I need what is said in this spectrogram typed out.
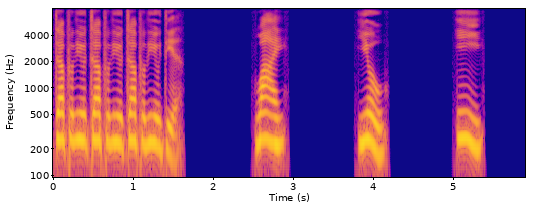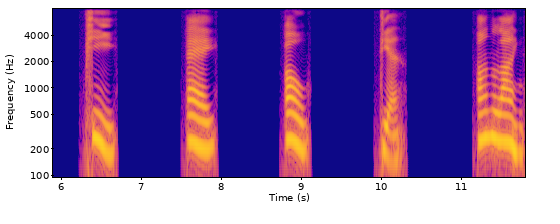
w w w 点 y u e p a o 点。online.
